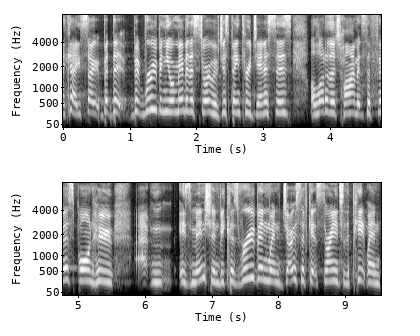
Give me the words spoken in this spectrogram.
okay, so, but, the, but Reuben, you remember the story? We've just been through Genesis. A lot of the time, it's the firstborn who uh, is mentioned because Reuben, when Joseph gets thrown into the pit when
